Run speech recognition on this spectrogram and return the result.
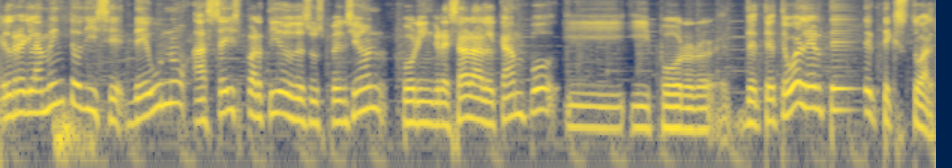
El reglamento dice de uno a seis partidos de suspensión por ingresar al campo y, por... Te, voy a leer textual.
